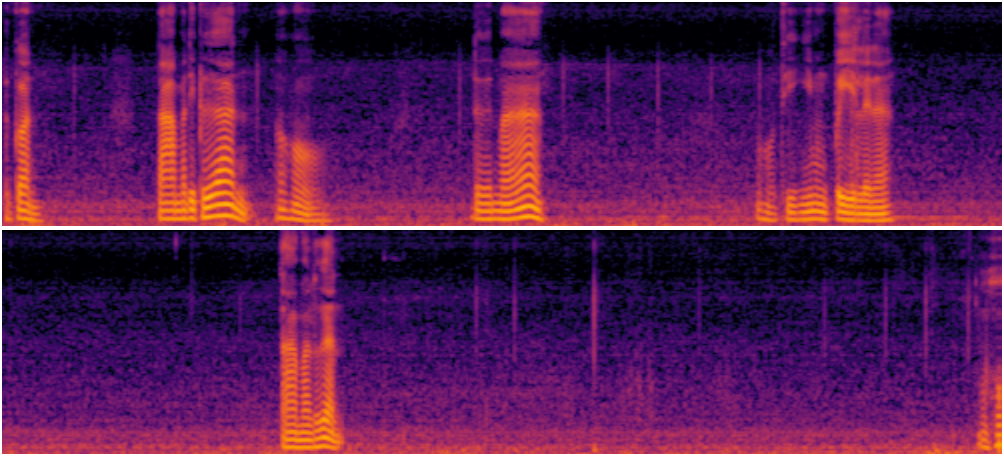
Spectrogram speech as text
เดี๋ยวก่อน ตามมาดิเพื่อน โอ้โห เดินมา โอ้โห ทีนี้มึงปีนเลยนะ ตามมาเพื่อน โอ้โห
